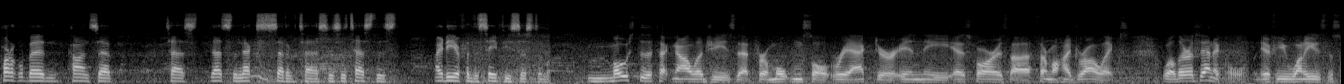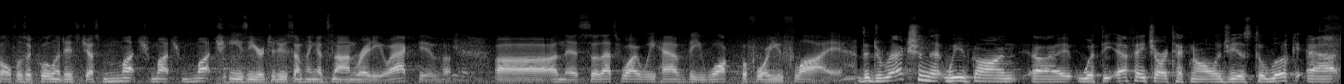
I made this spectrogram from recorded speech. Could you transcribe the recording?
particle bed concept test, that's the next set of tests, is to test this idea for the safety system most of the technologies that for a molten salt reactor in the as far as the thermohydraulics well, they're identical. If you want to use the salt as a coolant, it's just much, much, much easier to do something that's non-radioactive uh, on this. So that's why we have the walk before you fly. The direction that we've gone uh, with the FHR technology is to look at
